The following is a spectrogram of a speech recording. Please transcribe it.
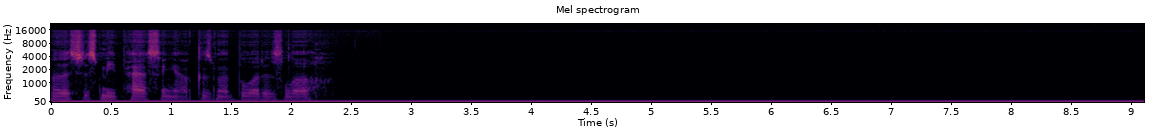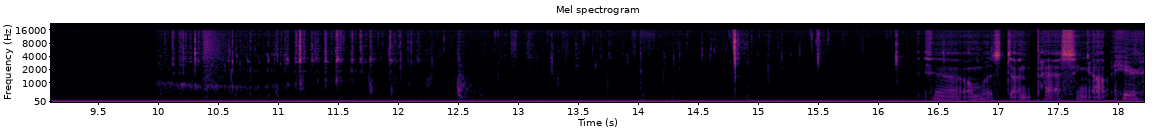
Oh, that's just me passing out because my blood is low. Uh, almost done passing out here.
